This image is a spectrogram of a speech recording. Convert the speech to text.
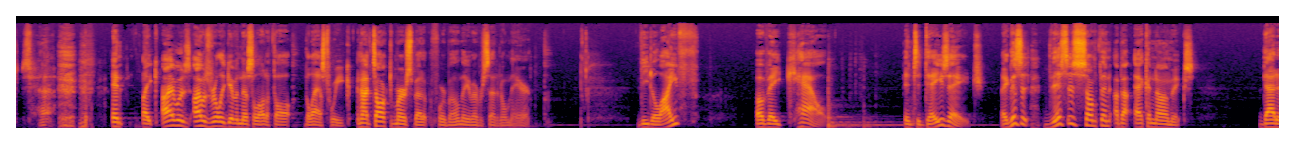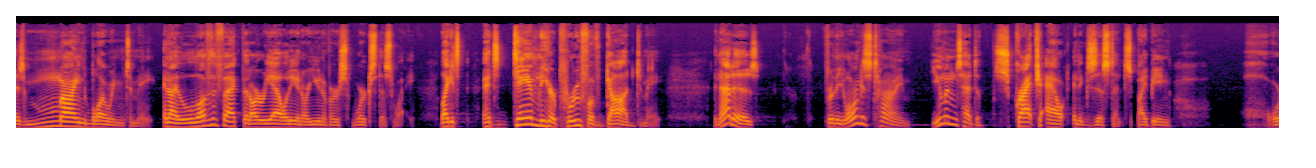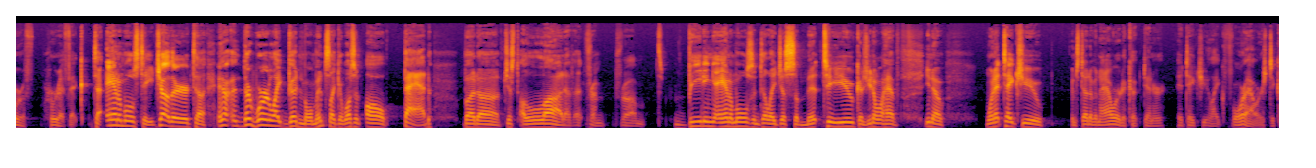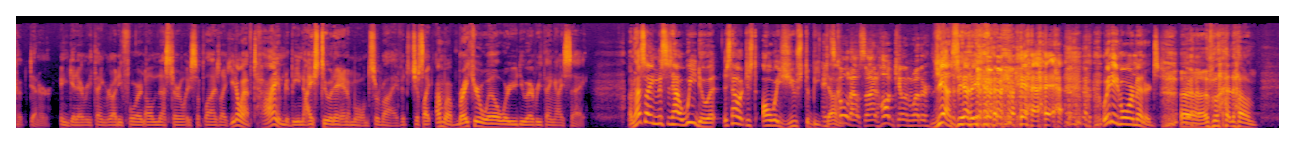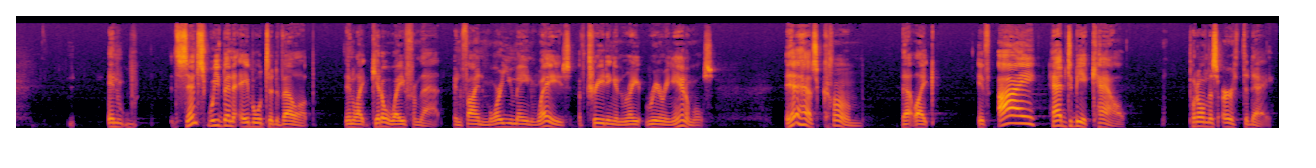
And like I was, I was really giving this a lot of thought the last week, and I've talked to Merce about it before, but I don't think I've ever said it on the air. The life of a cow in today's age like this is this is something about economics that is mind blowing to me. And i love the fact that our reality and our universe works this way. Like it's it's damn near proof of god to me. And that is for the longest time humans had to scratch out an existence by being horrific horrific to animals, to each other, to uh, there were like good moments, like it wasn't all bad, but uh, just a lot of it from from beating animals until they just submit to you because you don't have, you know, when it takes you instead of an hour to cook dinner, it takes you like four hours to cook dinner and get everything ready for it and all the necessarily supplies. Like you don't have time to be nice to an animal and survive. It's just like I'm gonna break your will where you do everything I say. I'm not saying this is how we do it. This is how it just always used to be It's done. It's cold outside, hog killing weather. Yes, yeah, yeah, yeah, yeah. We need warm innards. Uh, but um, and since we've been able to develop and like get away from that and find more humane ways of treating and re- rearing animals, it has come that like if I had to be a cow put on this earth today,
